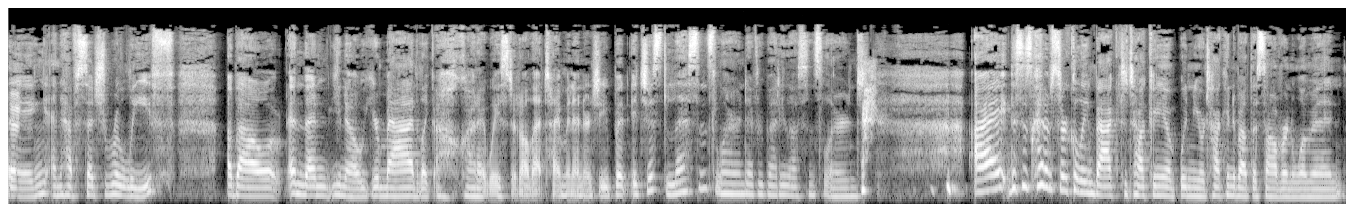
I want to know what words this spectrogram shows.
thing and have such relief about, and then, you know, you're mad, like, oh God, I wasted all that time and energy, but it just lessons learned, everybody, lessons learned. I, this is kind of circling back to talking when you were talking about the sovereign woman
